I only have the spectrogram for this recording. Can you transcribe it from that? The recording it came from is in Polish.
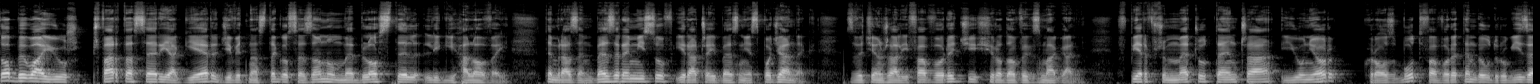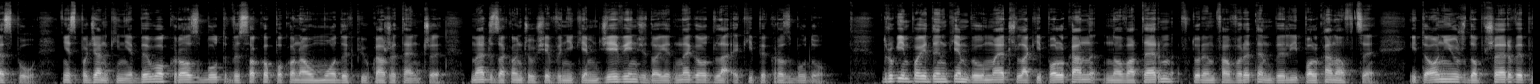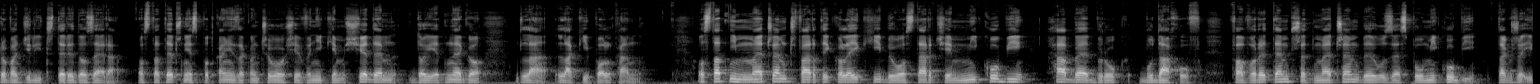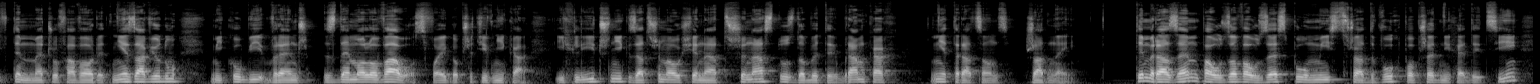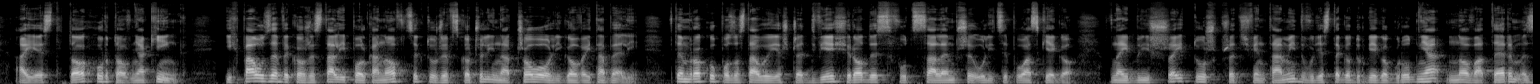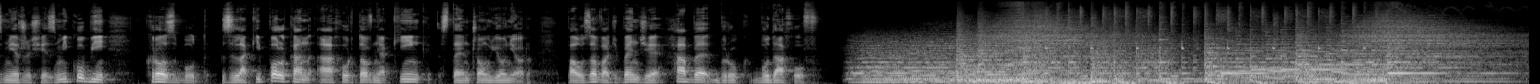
To była już czwarta seria gier 19 sezonu Meblostyl Ligi Halowej. Tym razem bez remisów i raczej bez niespodzianek. Zwyciężali faworyci środowych zmagań. W pierwszym meczu Tęcza Junior Crossboot faworytem był drugi zespół. Niespodzianki nie było, Crossboot wysoko pokonał młodych piłkarzy tęczy. Mecz zakończył się wynikiem 9 do 1 dla ekipy Crossbootu. Drugim pojedynkiem był mecz Lucky Polkan Nowa Term, w którym faworytem byli Polkanowcy. I to oni już do przerwy prowadzili 4 do 0. Ostatecznie spotkanie zakończyło się wynikiem 7 do 1 dla Lucky Polkan. Ostatnim meczem czwartej kolejki było starcie Mikubi HB Bruk Budachów. Faworytem przed meczem był zespół Mikubi. Także i w tym meczu faworyt nie zawiódł. Mikubi wręcz zdemolowało swojego przeciwnika. Ich licznik zatrzymał się na 13 zdobytych bramkach, nie tracąc żadnej. Tym razem pauzował zespół mistrza dwóch poprzednich edycji, a jest to hurtownia King. Ich pauzę wykorzystali Polkanowcy, którzy wskoczyli na czoło ligowej tabeli. W tym roku pozostały jeszcze dwie środy z futsalem przy ulicy Pułaskiego. W najbliższej, tuż przed świętami, 22 grudnia, Nowa Term zmierzy się z Mikubi, Crossboot z Lucky Polkan, a hurtownia King z Tęczą Junior. Pauzować będzie HB Bruk Budachów.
